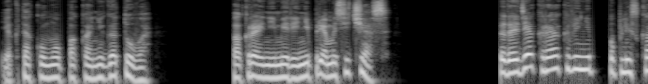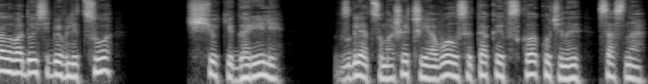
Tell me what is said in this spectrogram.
я к такому пока не готова. По крайней мере, не прямо сейчас. Подойдя к раковине, поплескала водой себе в лицо, щеки горели, взгляд сумасшедший, а волосы так и всклокочены со сна.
